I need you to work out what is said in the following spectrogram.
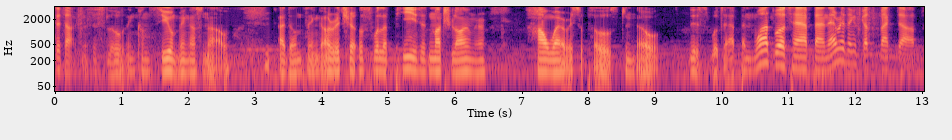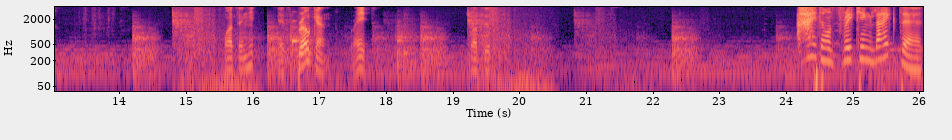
The darkness is slowly consuming us now. I don't think our rituals will appease it much longer. How were we supposed to know this would happen? What would happen? Everything's got fucked up. What's in here? It's broken. Great. What's this? I don't freaking like that.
